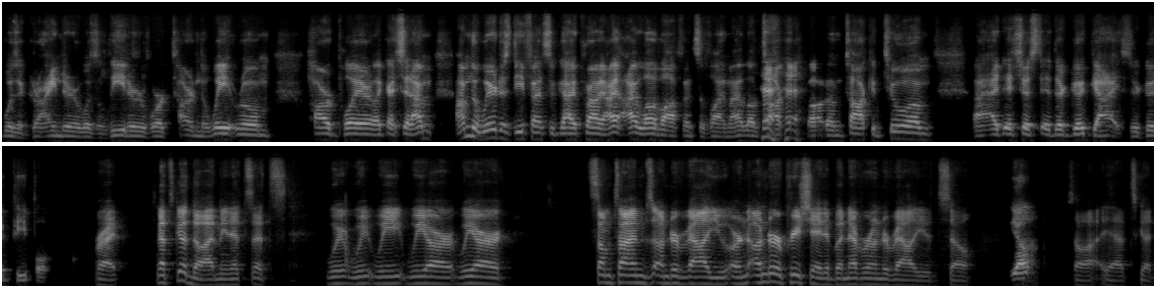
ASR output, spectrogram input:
was a grinder, was a leader, worked hard in the weight room, hard player. Like I said, I'm I'm the weirdest defensive guy. Probably, I, I love offensive line. I love talking about them, talking to them. I, it's just they're good guys. They're good people. Right. That's good though. I mean, it's it's we we we we are we are sometimes undervalued or underappreciated, but never undervalued. So yeah. Uh, so uh, yeah, it's good.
